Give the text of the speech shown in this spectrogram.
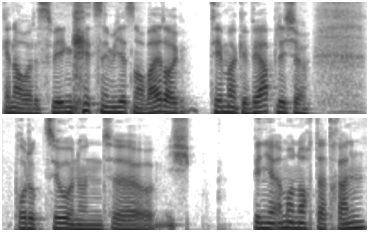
Genau, deswegen geht es nämlich jetzt noch weiter. Thema gewerbliche Produktion. Und äh, ich bin ja immer noch da dran.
